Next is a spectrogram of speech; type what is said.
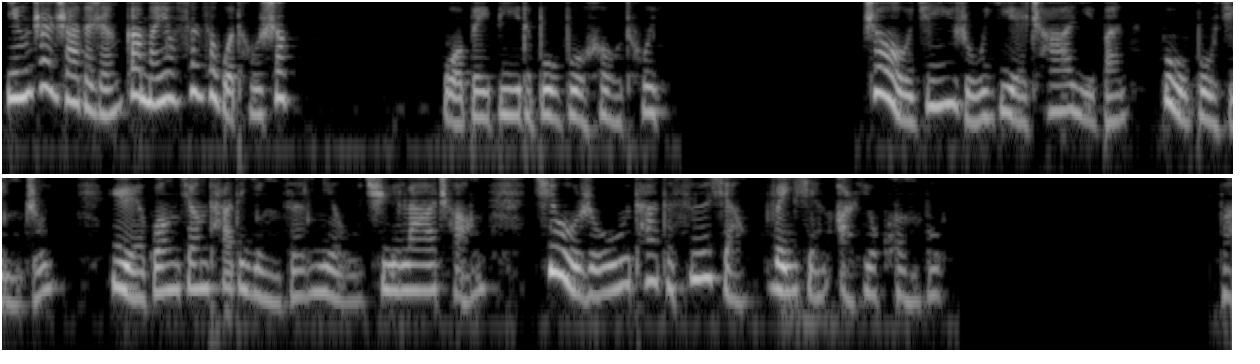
迎战杀的人，干嘛要算在我头上？我被逼得步步后退。赵姬如夜叉一般。步步紧追，月光将他的影子扭曲拉长，就如他的思想危险而又恐怖。本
